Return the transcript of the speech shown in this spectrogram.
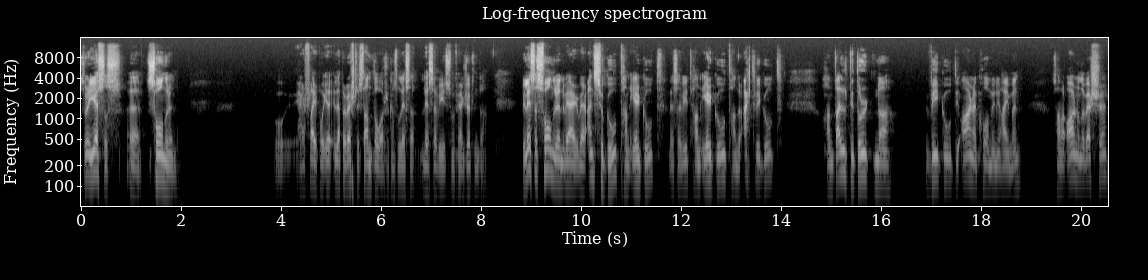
så er Jesus, uh, soneren, Og her flere på, jeg lepper verset stand over, så kan du lese, lese vi som fjerde jøkken da. Vi leser såneren hver, hver en så god, han er god, leser vi, han er god, han er ekt vi god. Han delte dørtene vi god i Arne kom inn i heimen. Så han var Arne under verset.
